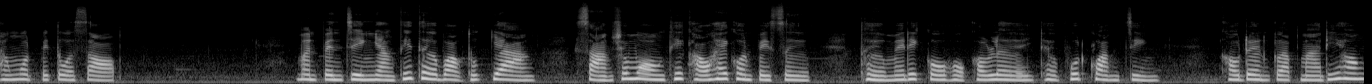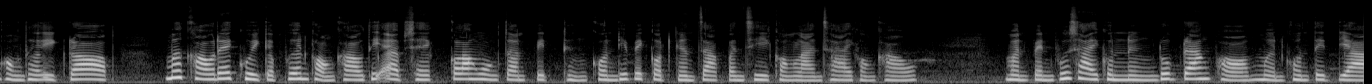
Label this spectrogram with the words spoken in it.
ทั้งหมดไปตรวจสอบ มันเป็นจริงอย่างที่เธอบอกทุกอย่างสามชั่วโมงที่เขาให้คนไปสืบ เธอไม่ได้โกหกเขาเลย เธอพูดความจริง เขาเดินกลับมาที่ห้องของเธออีกรอบ เมื่อเขาได้คุยกับเพื่อนของเขาที่แอบเช็คกล้องวงจรปิดถึงคนที่ไปกดเงินจากบัญชีของหลานชายของเขา มันเป็นผู้ชายคนหนึ่งรูปร่างผอมเหมือนคนติดยา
